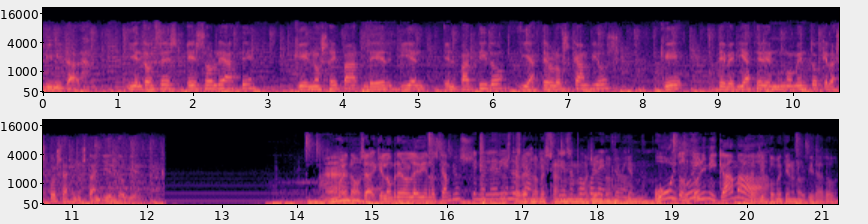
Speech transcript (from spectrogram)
limitada. Y entonces eso le hace que no sepa leer bien el partido y hacer los cambios que debería hacer en un momento que las cosas no están yendo bien. Bueno, o sea, que el hombre no lee bien los cambios. Que no lee bien los ¿Ustedes no me cambios, que es un están poco mí lento. bien? Uy, don Uy. Tony, mi cama. ¿Hace tiempo me tienen olvidado?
